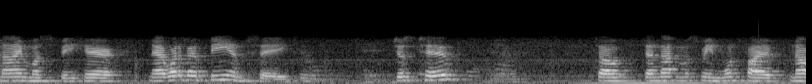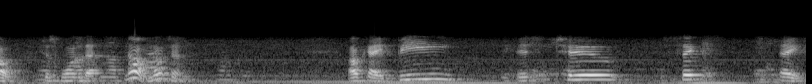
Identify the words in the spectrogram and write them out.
nine must be here. Now what about B and C? Two. Just two? So then that must mean one, five, no, just one that, no, nothing. Okay, B is two, six, eight.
